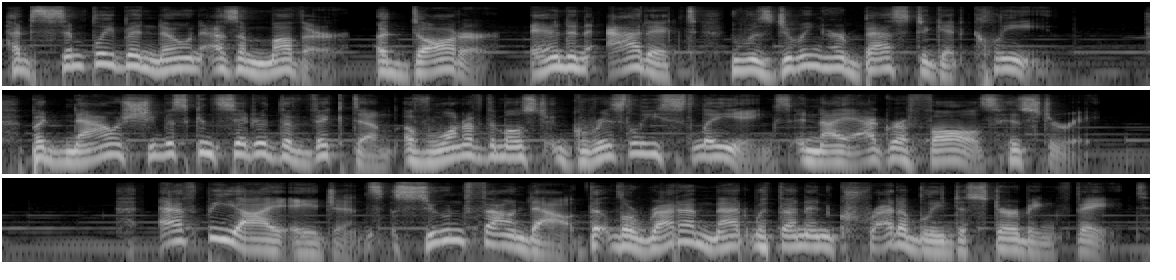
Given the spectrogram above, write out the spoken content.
had simply been known as a mother, a daughter, and an addict who was doing her best to get clean. But now she was considered the victim of one of the most grisly slayings in Niagara Falls history. FBI agents soon found out that Loretta met with an incredibly disturbing fate.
